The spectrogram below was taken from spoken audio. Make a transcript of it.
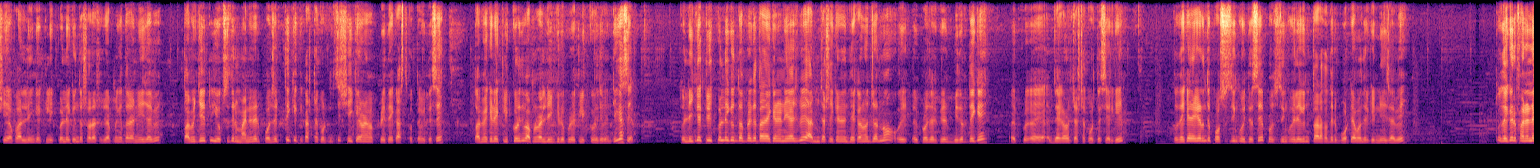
সেই অফার লিঙ্কে ক্লিক করলে কিন্তু সরাসরি আপনাকে তারা নিয়ে যাবে। তো আমি যেহেতু এই অক্সিজেন মাইনারের প্রজেক্ট থেকে কাজটা করতেছি, সেই কারণে আমার প্লেতে কাজ করতে হইতেছে। তো আমি এখানে ক্লিক করে দেবো, আপনারা লিঙ্কের উপরে ক্লিক করে দেবেন, ঠিক আছে? তো লিঙ্কে ক্লিক করলে কিন্তু আপনাকে তারা এখানে নিয়ে আসবে। আমি জাস্ট এখানে দেখানোর জন্য ওই ওই প্রজেক্টের ভিতর থেকে ওই দেখানোর চেষ্টা করতেছি আর কি তো দেখেন এখানে কিন্তু প্রসেসিং হইতেছে। প্রসেসিং হইলে কিন্তু তারা তাদের বোটে আমাদেরকে নিয়ে যাবে। তো দেখেন ফাইনালি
